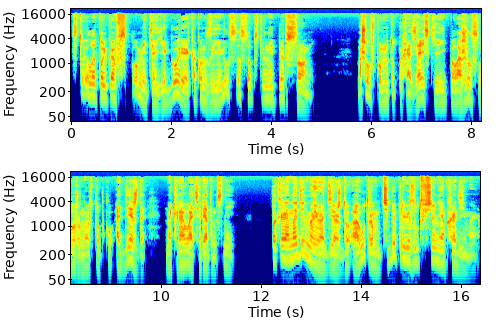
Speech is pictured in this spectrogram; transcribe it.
Стоило только вспомнить о Егоре, как он заявился собственной персоной. Вошел в комнату по-хозяйски и положил сложенную стопку одежды на кровать рядом с ней. «Пока надень мою одежду, а утром тебе привезут все необходимое.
